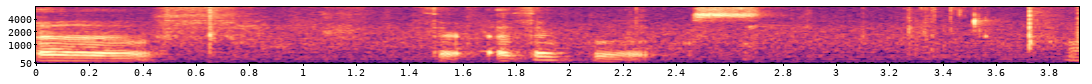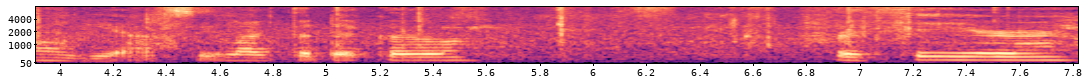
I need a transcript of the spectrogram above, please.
of their other books. Oh yeah, I see like the deco for there.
